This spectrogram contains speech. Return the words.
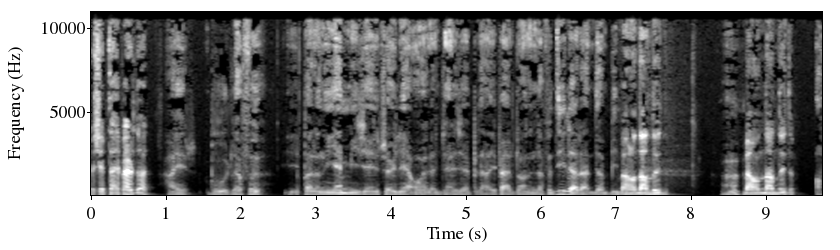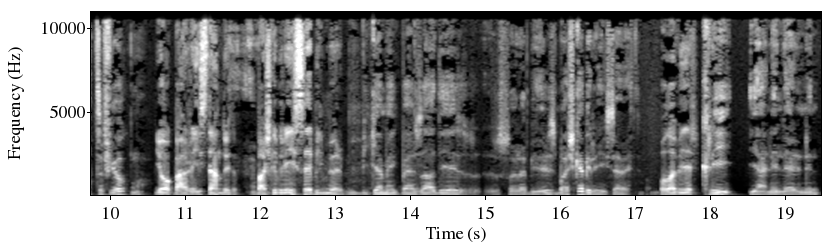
Recep Tayyip Erdoğan. Hayır bu lafı paranın yenmeyeceğini söyleyen o Recep Tayyip Erdoğan'ın lafı değil herhalde. Bir... Ben ondan duydum. Aha. Ben ondan duydum. Atıf yok mu? Yok ben reisten duydum. Başka bir reisse bilmiyorum. Bikem Ekberzade'ye sorabiliriz. Başka bir reis evet. Olabilir. Kri yerlilerinin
